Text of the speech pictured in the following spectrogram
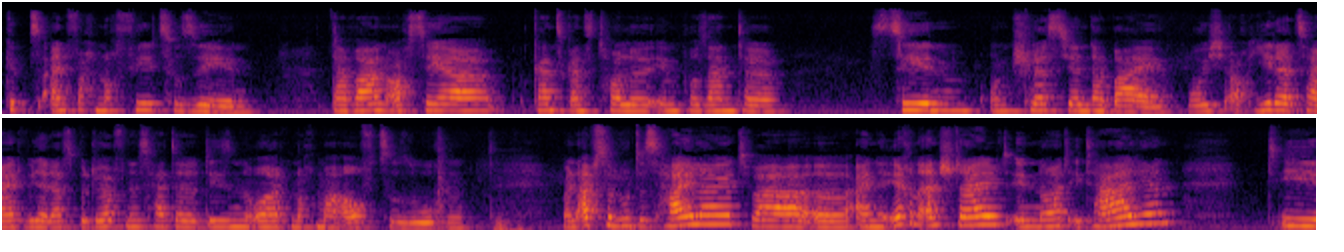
gibt es einfach noch viel zu sehen. Da waren auch sehr ganz, ganz tolle, imposante Szenen und Schlösschen dabei, wo ich auch jederzeit wieder das Bedürfnis hatte, diesen Ort nochmal aufzusuchen. Mhm. Mein absolutes Highlight war äh, eine Irrenanstalt in Norditalien, die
